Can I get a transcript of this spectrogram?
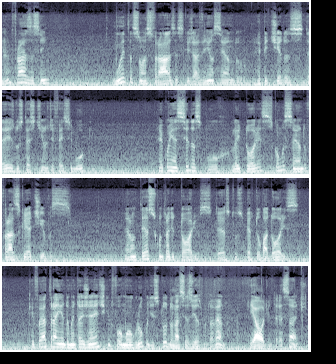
né? Frases assim. Muitas são as frases que já vinham sendo repetidas desde os textinhos de Facebook, reconhecidas por leitores como sendo frases criativas. Eram textos contraditórios, textos perturbadores, que foi atraindo muita gente que formou o grupo de estudo do narcisismo, tá vendo? Que áudio interessante.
